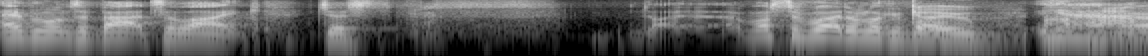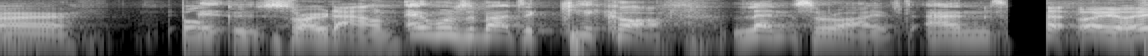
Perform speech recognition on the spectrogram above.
Everyone's about to like just. Uh, What's the word I'm looking for? Go yeah. ham. Bonkers. Throw down. Everyone's about to kick off. Lent's arrived, and Oi, oi.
